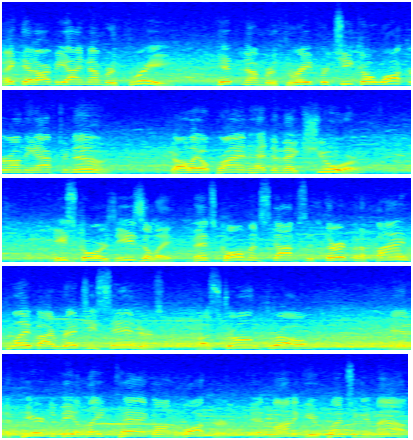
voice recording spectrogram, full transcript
Make that RBI number three, hit number three for Chico Walker on the afternoon. Charlie O'Brien had to make sure he scores easily. Vince Coleman stops at third, but a fine play by Reggie Sanders. A strong throw, and it appeared to be a late tag on Walker. Ed Montague punching him out.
